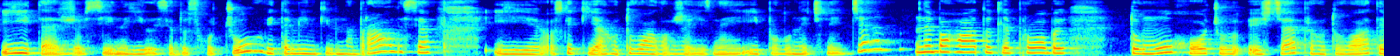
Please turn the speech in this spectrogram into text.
її теж всі наїлися до схочу, вітамінків набралися. І оскільки я готувала вже із неї і полуничний джем небагато для проби, тому хочу ще приготувати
